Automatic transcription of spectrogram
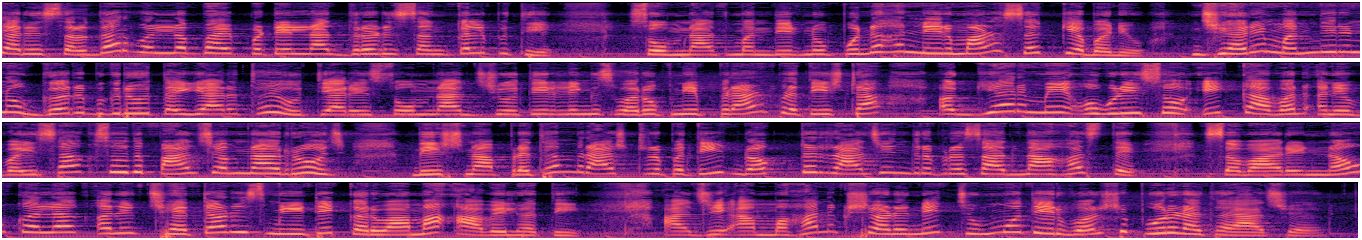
ત્યારે સરદાર વલ્લભભાઈ પટેલના દ્રઢ સંકલ્પથી સોમનાથ મંદિરનું પુનઃનિર્માણ શક્ય બન્યું. જ્યારે મંદિરનું ગર્ભગૃહ તૈયાર થયું ત્યારે સોમનાથ જ્યોતિર્લિંગ સ્વરૂપની પ્રાણ પ્રતિષ્ઠા અગિયાર મે ઓગણીસો એકાવન અને વૈશાખ સુદ પાંચમના રોજ દેશના પ્રથમ રાષ્ટ્રપતિ ડૉક્ટર રાજેન્દ્ર પ્રસાદના હસ્તે સવારે નવ કલાક અને છેતાળીસ મિનિટે કરવામાં આવેલ હતી. આજે આ મહાન ક્ષણને ચુમ્મોતેર વર્ષ પૂર્ણ થયા છે.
